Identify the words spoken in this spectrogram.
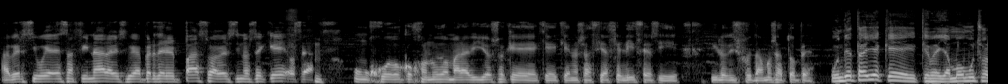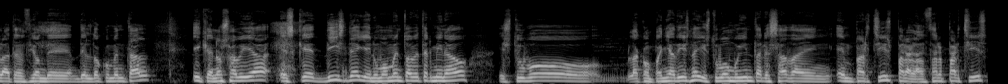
a ver si voy a desafinar, a ver si voy a perder el paso, a ver si no sé qué. O sea, un juego cojonudo maravilloso que, que, que nos hacía felices y, y, lo disfrutamos a tope. Un detalle que, que me llamó mucho la atención de, del documental y que no sabía es que Disney en un momento determinado estuvo, la compañía Disney estuvo muy interesada en, en Parchís para lanzar Parchís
